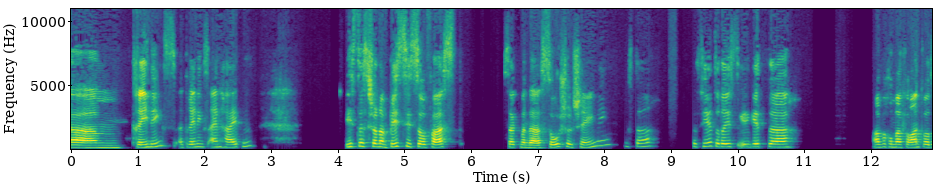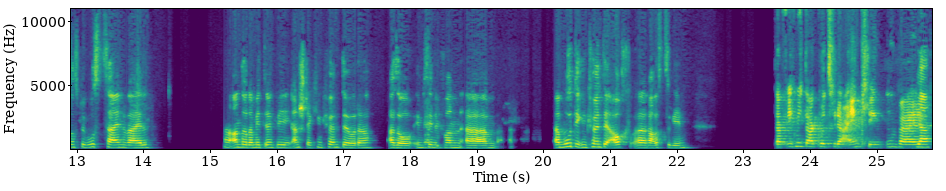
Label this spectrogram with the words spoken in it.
ähm, Trainings, äh, Trainingseinheiten. Ist das schon ein bisschen so fast, sagt man da, Social Shaming, was da passiert? Oder geht es da einfach um ein Verantwortungsbewusstsein, weil ein anderer damit irgendwie anstecken könnte oder also im Sinne von ähm, ermutigen könnte, auch äh, rauszugehen. Darf ich mich da kurz wieder einklinken, weil ja.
